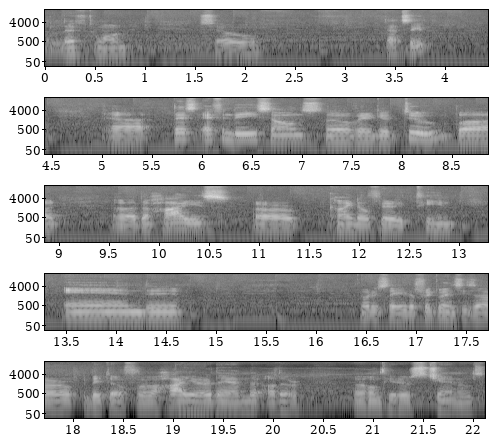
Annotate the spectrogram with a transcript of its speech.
the left one. So that's it. Uh, this F&D sounds uh, very good too but uh, the highs are kind of very thin. And to say the frequencies are a bit of uh, higher than the other uh, home theaters channels.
